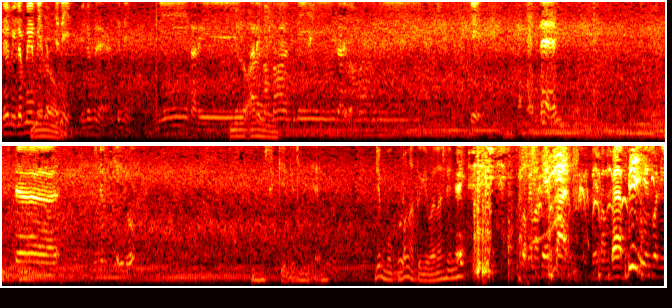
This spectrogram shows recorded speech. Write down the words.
Dia minumnya Melo. macam ni. Minumnya macam ni. Ni tarik Melo Tarik Ice. sini Tarik bawah sini. Okay. Then Kita Minum sikit dulu. Hmm, Sikit ni ya. Dia mukbang atau gimana sih Eh ini? Kau memang hebat. Memang babi yang kau ni.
